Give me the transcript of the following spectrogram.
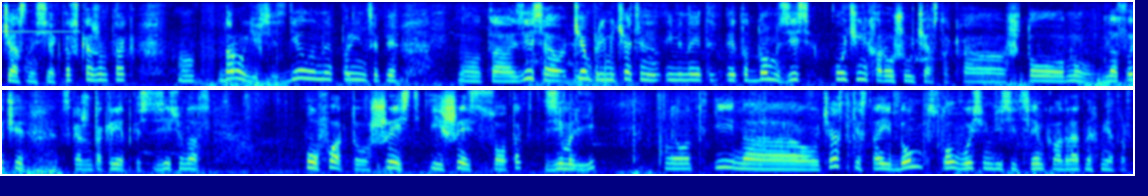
частный сектор, скажем так. Вот, дороги все сделаны, в принципе. Вот, а здесь а, чем примечателен именно этот, этот дом? Здесь очень хороший участок, а, что ну, для Сочи, скажем так, редкость. Здесь у нас по факту 6,6 соток земли. Вот, и на участке стоит дом в 187 квадратных метров.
